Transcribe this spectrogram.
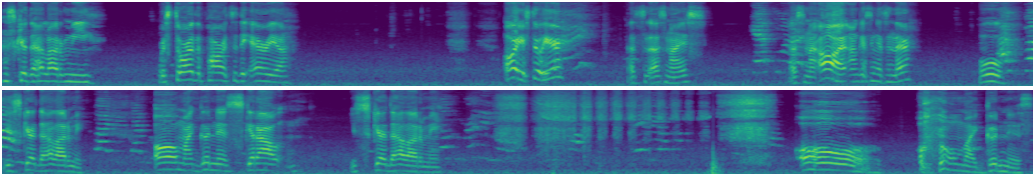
That scared the hell out of me. Restore the power to the area. Oh, you're still here? That's that's nice. That's not. Oh, I, I'm guessing it's in there. Ooh, you scared the hell out of me. Oh my goodness, get out. You scared the hell out of me. Oh, oh my goodness.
